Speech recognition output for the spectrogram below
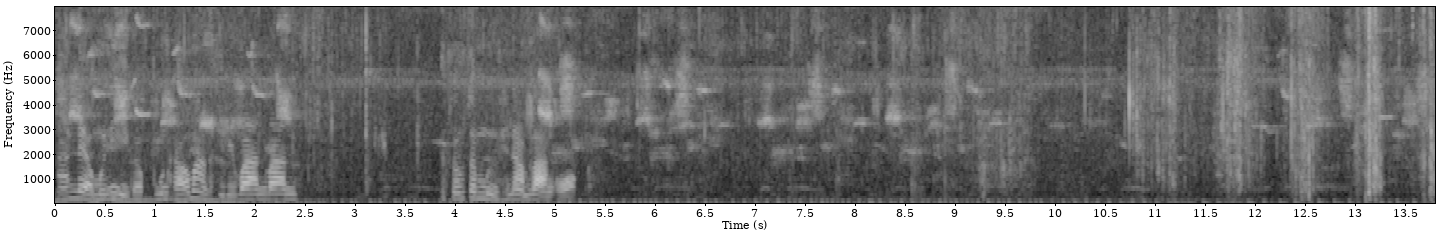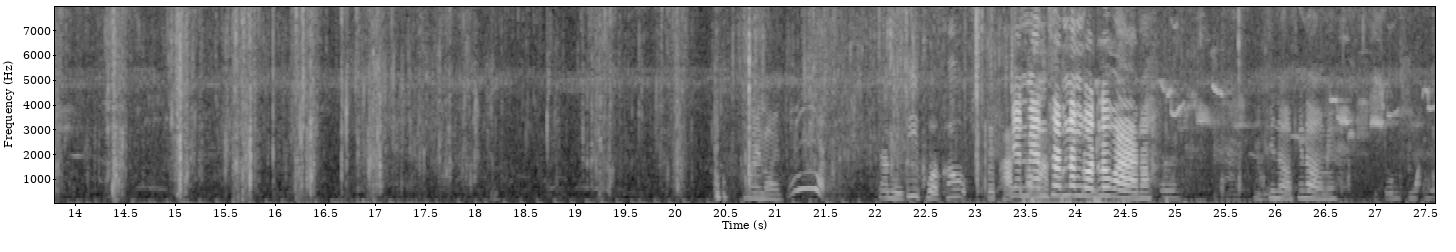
หันแล้วมือนี่กับปูนขาวมากก็สิได้วานวานสองสามมือให้น้ำล้างออก หน่อยหน่อยๆพูดตามที่พวกเขาไปพักแม่นเขาแม่นมาซ้ำนั่งรถแล้วว่าเนาะเออพี่น้องพี่น้องนี่ต้มพริกให้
